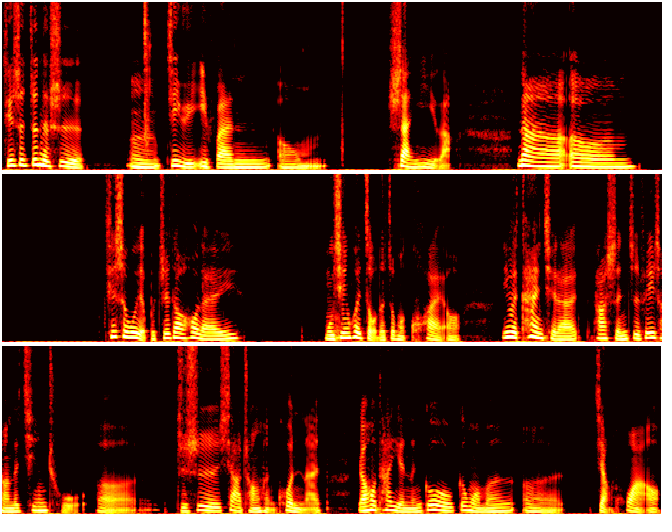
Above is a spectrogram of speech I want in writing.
其实真的是，嗯，基于一番嗯善意啦。那嗯，其实我也不知道后来母亲会走得这么快啊，因为看起来他神志非常的清楚，呃，只是下床很困难。然后他也能够跟我们呃讲话哦，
